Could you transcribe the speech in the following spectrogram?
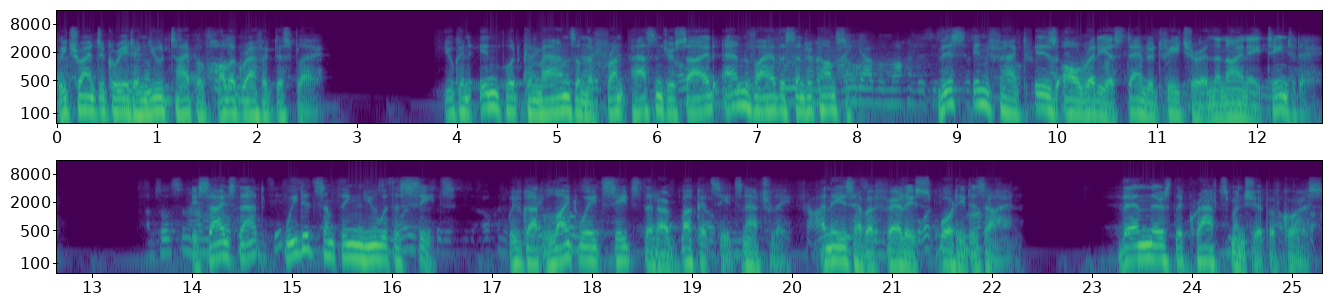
We tried to create a new type of holographic display. You can input commands on the front passenger side and via the center console. This, in fact, is already a standard feature in the 918 today. Besides that, we did something new with the seats. We've got lightweight seats that are bucket seats naturally, and these have a fairly sporty design. Then there's the craftsmanship, of course.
